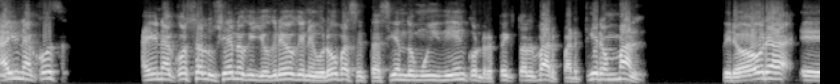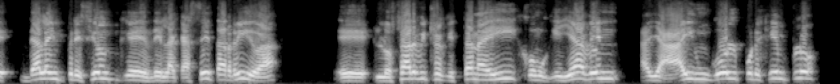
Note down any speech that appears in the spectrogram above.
hay una cosa, hay una cosa, Luciano, que yo creo que en Europa se está haciendo muy bien con respecto al VAR. Partieron mal pero ahora eh, da la impresión que desde la caseta arriba, eh, los árbitros que están ahí como que ya ven, allá hay un gol, por ejemplo,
